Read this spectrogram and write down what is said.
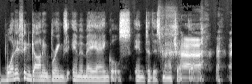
what if Ngannou brings MMA angles into this matchup? Uh.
